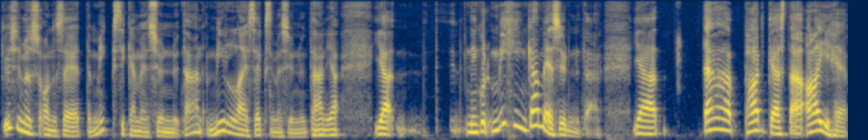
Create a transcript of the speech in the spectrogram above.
kysymys on se, että miksikä me synnytään, millaiseksi me synnytään ja, ja niin kuin, mihinkä me synnytään. Ja tämä podcast, tämä aihe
